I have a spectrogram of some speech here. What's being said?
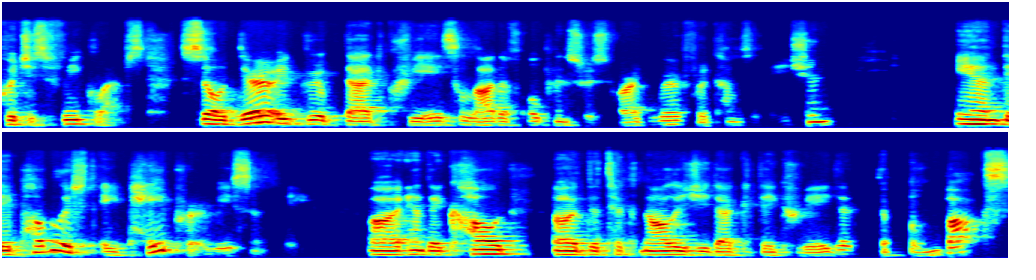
which is Freaklabs. So they're a group that creates a lot of open source hardware for conservation. And they published a paper recently, uh, and they called uh, the technology that they created the boombox.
